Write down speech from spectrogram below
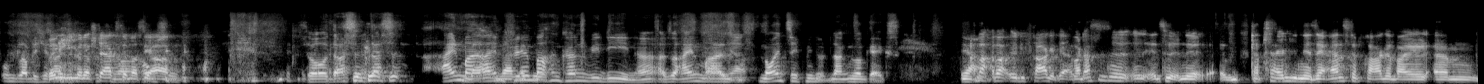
unglaublich Bin ich immer das Stärkste, was sie haben. So, das sind das einmal einen Film machen können wie die. Ne? Also einmal ja. 90 Minuten lang nur Gags. Ja. Aber, aber die Frage, aber das ist, eine, ist eine, tatsächlich eine sehr ernste Frage, weil ähm,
